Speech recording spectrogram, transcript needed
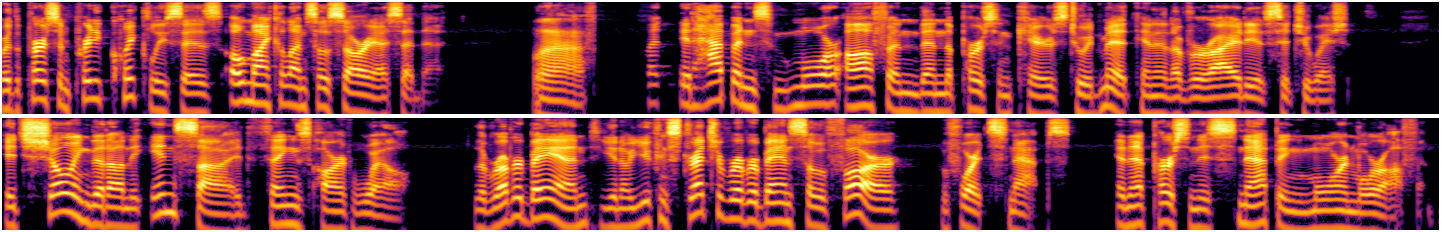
where the person pretty quickly says, Oh, Michael, I'm so sorry I said that. Wow. But it happens more often than the person cares to admit in a variety of situations. It's showing that on the inside, things aren't well. The rubber band, you know, you can stretch a rubber band so far before it snaps. And that person is snapping more and more often.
